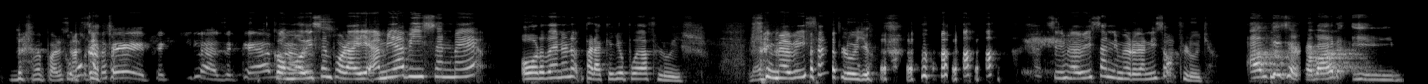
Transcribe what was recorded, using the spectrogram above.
Me parece ¿Cómo perfecto. café? ¿Tequilas? ¿De qué hablas? Como dicen por ahí, a mí avísenme, ordenen para que yo pueda fluir. Si me avisan, fluyo. si me avisan y me organizo, fluyo. Antes de acabar y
